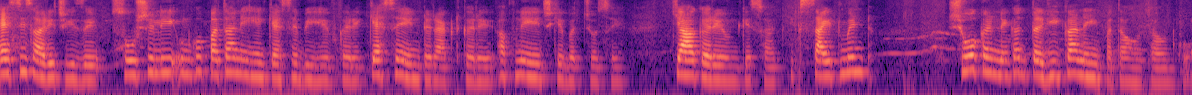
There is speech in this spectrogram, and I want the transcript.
ऐसी सारी चीज़ें सोशली उनको पता नहीं है कैसे बिहेव करें, कैसे इंटरेक्ट करे अपने एज के बच्चों से। क्या करें उनके साथ? एक्साइटमेंट शो करने का तरीका नहीं पता होता उनको।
